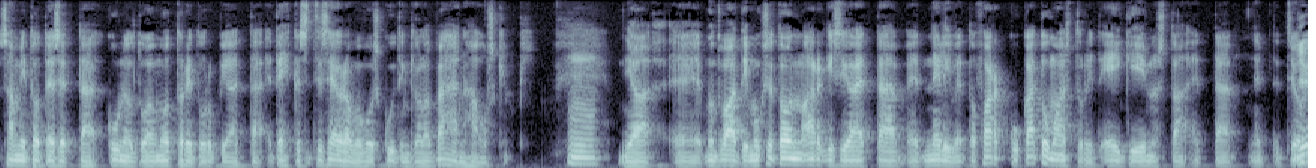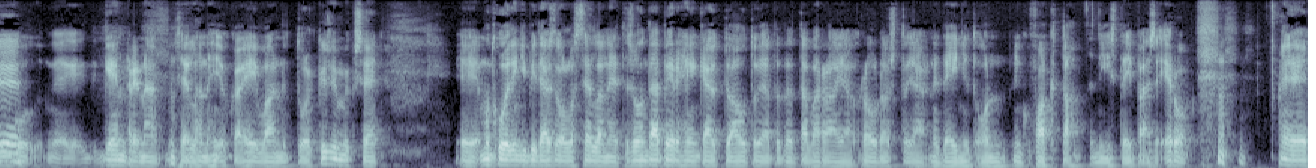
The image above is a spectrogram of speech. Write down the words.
Sami totesi, että kuunneltua moottoriturpia, että, että ehkä sitten seuraava voisi kuitenkin olla vähän hauskempi. Mm. Ja, mutta vaatimukset on arkisia, että, että neliveto farkku, katumaisturit ei kiinnosta, että, että, että se on yeah. niin genrenä sellainen, joka ei vaan nyt tule kysymykseen. Mutta kuitenkin pitäisi olla sellainen, että se on tämä perheen käyttöauto ja tätä tavaraa ja roudausta ja ne teinit on niin fakta, niistä ei pääse eroon. e,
